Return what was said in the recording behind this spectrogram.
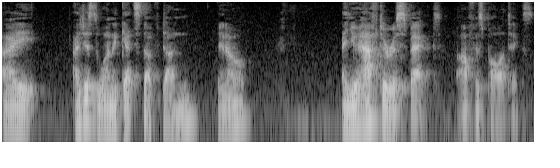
I, I just want to get stuff done, you know. And you have to respect office politics.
